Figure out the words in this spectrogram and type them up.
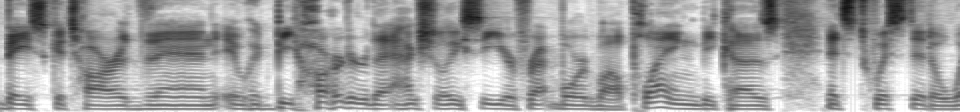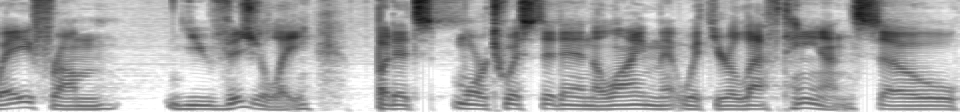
bass guitar, then it would be harder to actually see your fretboard while playing because it's twisted away from you visually but it's more twisted in alignment with your left hand. So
